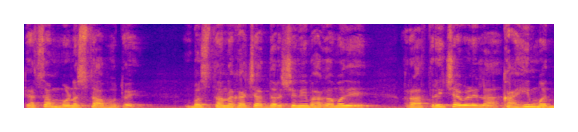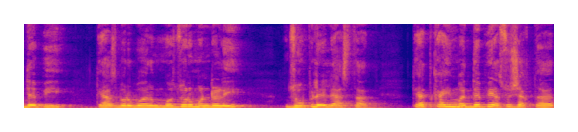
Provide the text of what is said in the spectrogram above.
त्याचा मनस्ताप होतो आहे बसस्थानकाच्या दर्शनी भागामध्ये रात्रीच्या वेळेला काही मद्यपी त्याचबरोबर मजूर मंडळी झोपलेले असतात. त्यात काही मद्यपी असू शकतात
